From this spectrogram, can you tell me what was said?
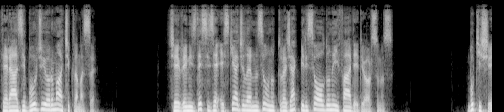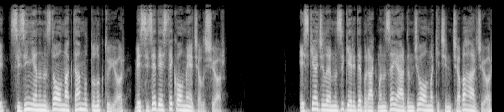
Terazi burcu yorumu açıklaması. Çevrenizde size eski acılarınızı unutturacak birisi olduğunu ifade ediyorsunuz. Bu kişi, sizin yanınızda olmaktan mutluluk duyuyor ve size destek olmaya çalışıyor. Eski acılarınızı geride bırakmanıza yardımcı olmak için çaba harcıyor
